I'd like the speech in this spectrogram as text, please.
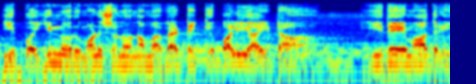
இப்போ இன்னொரு மனுஷனும் நம்ம வேட்டைக்கு பலியாயிட்டான். இதே மாதிரி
